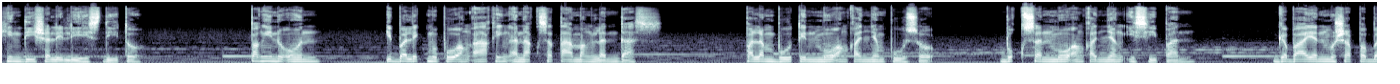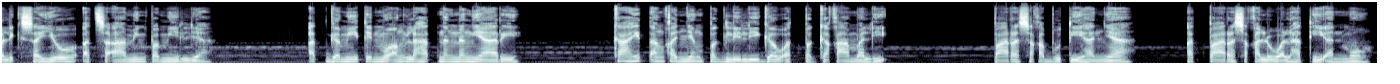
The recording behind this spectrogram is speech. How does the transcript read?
hindi siya lilihis dito. Panginoon, ibalik mo po ang aking anak sa tamang landas. Palambutin mo ang kanyang puso, buksan mo ang kanyang isipan. Gabayan mo siya pabalik sa iyo at sa aming pamilya. At gamitin mo ang lahat ng nangyari, kahit ang kanyang pagliligaw at pagkakamali, para sa kabutihan niya at para sa kaluwalhatian mo.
